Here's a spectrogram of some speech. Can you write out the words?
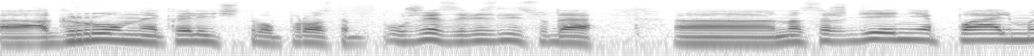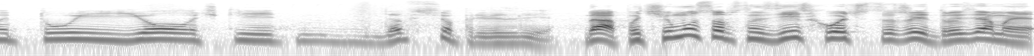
Э, Огромное количество просто. Уже завезли сюда э, насаждения, пальмы, туи, елочки. Да все привезли. Да, почему, собственно, здесь хочется жить, друзья мои?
